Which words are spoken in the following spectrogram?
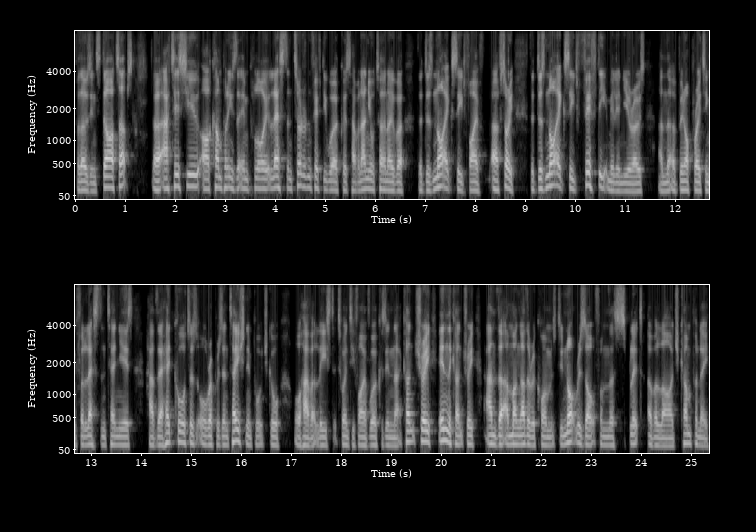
for those in startups. Uh, at issue are companies that employ less than 250 workers, have an annual turnover that does not exceed five, uh, sorry, that does not exceed 50 million euros, and that have been operating for less than 10 years, have their headquarters or representation in Portugal, or have at least 25 workers in that country, in the country, and that, among other requirements, do not result from the split of a large company.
